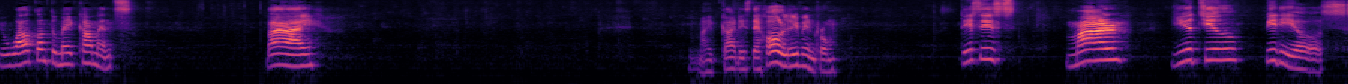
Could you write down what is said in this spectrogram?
You're welcome to make comments. Bye. My God, it's the whole living room. This is Mar YouTube videos.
